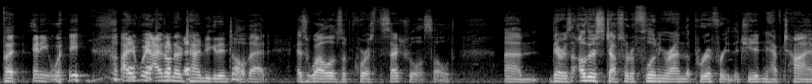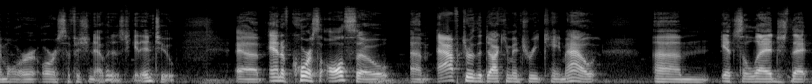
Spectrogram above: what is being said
But anyway, I, I don't have time to get into all that, as well as, of course, the sexual assault. Um, there was other stuff sort of floating around the periphery that she didn't have time or or sufficient evidence to get into. Uh, and of course, also um, after the documentary came out, um, it's alleged that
